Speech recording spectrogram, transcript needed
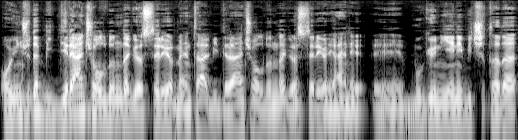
oyuncuda bir direnç olduğunu da gösteriyor. Mental bir direnç olduğunu da gösteriyor. Yani e, bugün yeni bir çıtada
